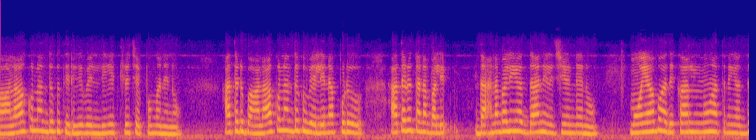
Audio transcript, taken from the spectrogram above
బాలాకునందుకు తిరిగి వెళ్ళి ఇట్లు చెప్పుమనెను. అతడు బాలాకునందుకు వెళ్ళినప్పుడు అతడు తన బలి దహన బలి నిలిచి ఉండెను మోయాబు అధికారులను అతని యొద్ద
